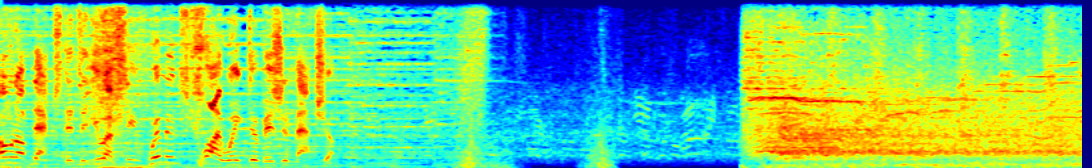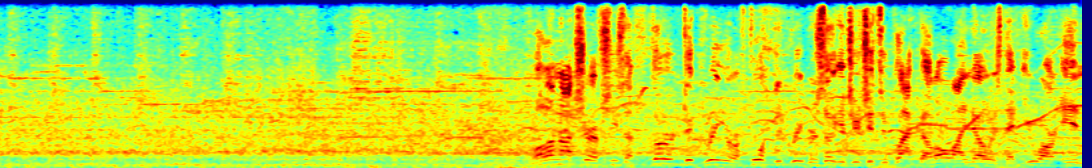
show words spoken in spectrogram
Coming up next, it's a UFC Women's Flyweight Division matchup. Well, I'm not sure if she's a third degree or a fourth degree Brazilian Jiu-Jitsu black belt. All I know is that you are in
